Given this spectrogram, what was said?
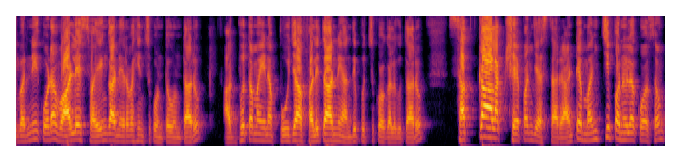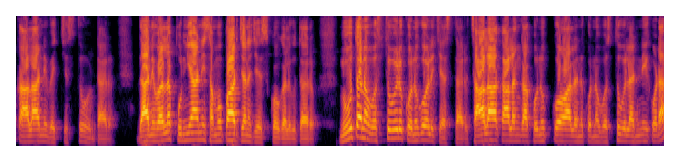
ఇవన్నీ కూడా వాళ్ళే స్వయంగా నిర్వహించుకుంటూ ఉంటారు. అద్భుతమైన పూజా ఫలితాన్ని అందిపుచ్చుకోగలుగుతారు. సత్కాలక్షేపం చేస్తారు. అంటే మంచి పనుల కోసం కాలాన్ని వెచ్చిస్తూ ఉంటారు. దానివల్ల పుణ్యాన్ని సముపార్జన చేసుకోగలుగుతారు. నూతన వస్తువులు కొనుగోలు చేస్తారు. చాలా కాలంగా కొనుక్కోవాలనుకున్న వస్తువులన్నీ కూడా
